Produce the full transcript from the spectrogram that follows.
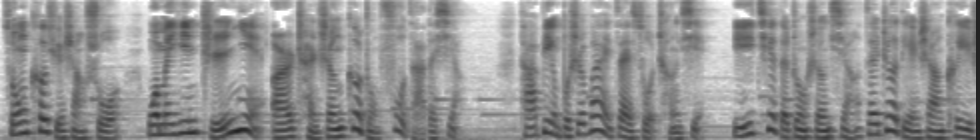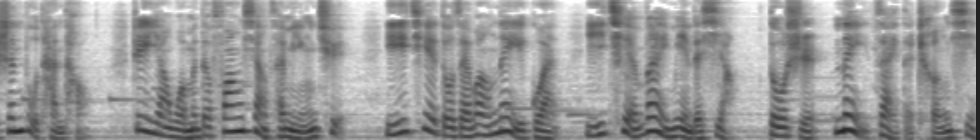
从科学上说，我们因执念而产生各种复杂的相，它并不是外在所呈现。一切的众生相，在这点上可以深度探讨，这样我们的方向才明确。一切都在往内观，一切外面的相都是内在的呈现。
